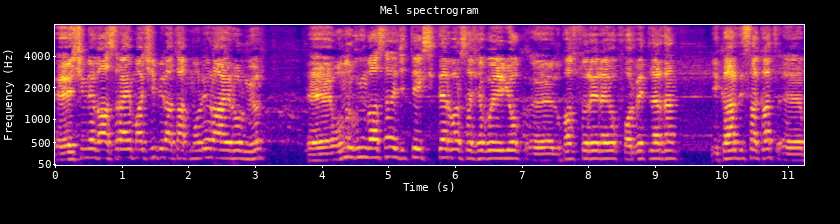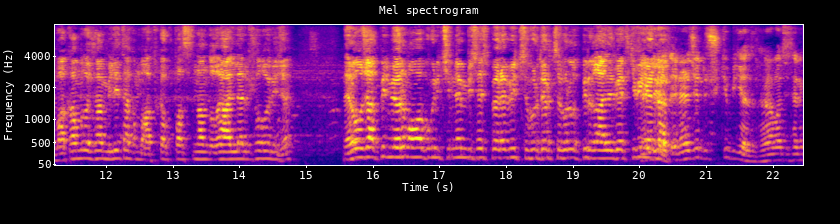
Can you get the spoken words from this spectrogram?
Ee, şimdi Galatasaray maçı bir atak mı oluyor? Hayır olmuyor. Ee, Onur bugün Galatasaray ciddi eksikler var. Saşa Boey yok. Ee, Lucas Torreira yok. Forvetlerden Icardi sakat. Ee, Bakan da şu an milli takımda Afrika Kupası'ndan dolayı Haller bir şey oynayacak. Ne olacak bilmiyorum ama bugün içimden bir ses böyle bir 3-0-4-0'lık bir galibiyet gibi Senin geliyor. biraz enerji düşük gibi geldi. Fenerbahçe senin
